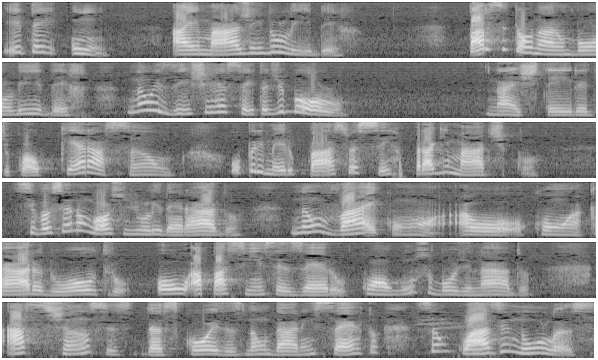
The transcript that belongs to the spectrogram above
Item 1: A imagem do líder. Para se tornar um bom líder, não existe receita de bolo. Na esteira de qualquer ação, o primeiro passo é ser pragmático. Se você não gosta de um liderado, não vai com a, com a cara do outro ou a paciência zero com algum subordinado, as chances das coisas não darem certo são quase nulas.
